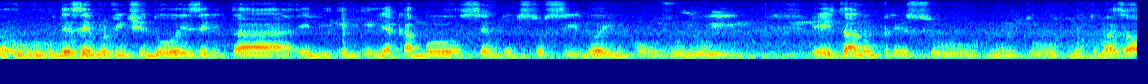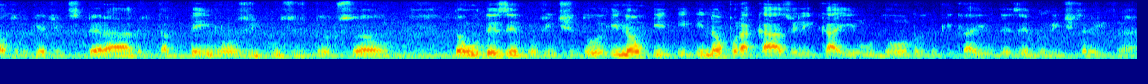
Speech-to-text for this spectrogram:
o, o dezembro 22, ele tá, ele, ele, ele acabou sendo distorcido aí com junho e ele está num preço muito, muito mais alto do que a gente esperava. Ele está bem longe de custo de produção. Então, o dezembro 22, e não, e, e, não por acaso ele caiu o dobro do que caiu o dezembro 23, né?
